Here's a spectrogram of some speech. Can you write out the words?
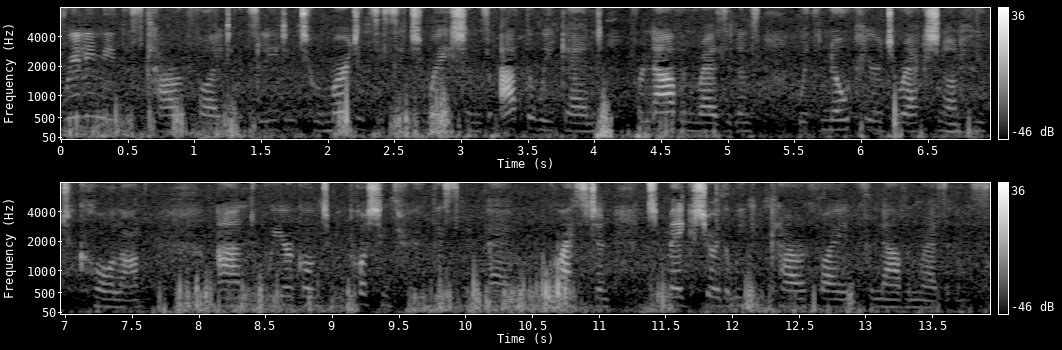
really need this clarified. It's leading emergency situations at the weekend for Navan residents with no clear direction on who to call on. And we are going to be pushing through this um, question to make sure that we can clarify it for Navan residents.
